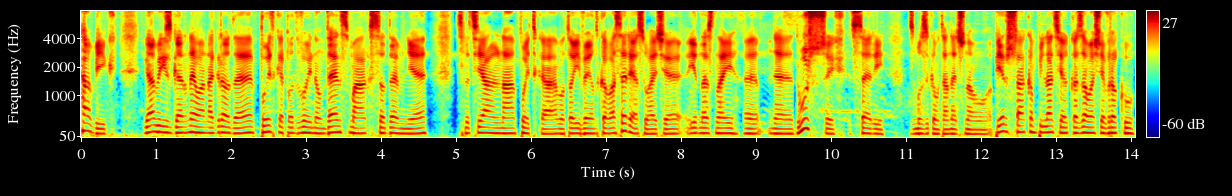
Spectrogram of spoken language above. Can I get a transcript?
Gabik, Gabik zgarnęła nagrodę, płytkę podwójną Dance Max ode mnie. Specjalna płytka, bo to i wyjątkowa seria, słuchajcie. Jedna z najdłuższych e, serii z muzyką taneczną. Pierwsza kompilacja okazała się w roku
